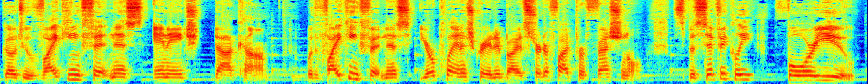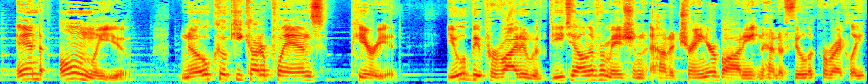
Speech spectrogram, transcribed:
go to VikingFitnessNH.com. With Viking Fitness, your plan is created by a certified professional specifically for you and only you. No cookie cutter plans, period. You will be provided with detailed information on how to train your body and how to fuel it correctly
